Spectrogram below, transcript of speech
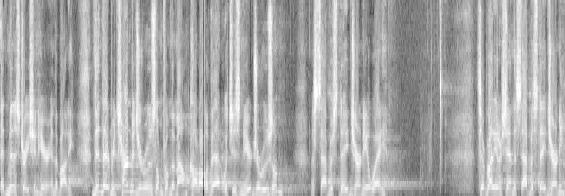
administration here in the body. Then they returned to Jerusalem from the mount called Olivet, which is near Jerusalem, a Sabbath day journey away. Does everybody understand the Sabbath day journey?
